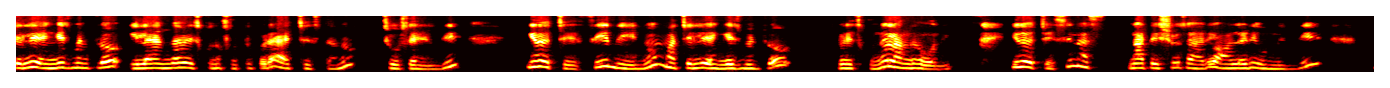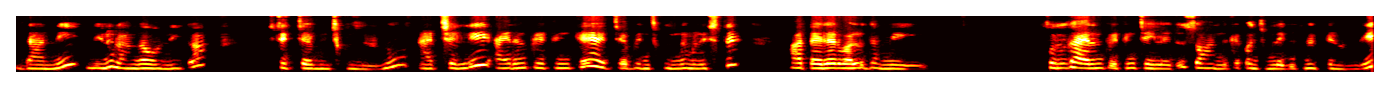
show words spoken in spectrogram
చెల్లి ఎంగేజ్మెంట్లో ఇలాంగా వేసుకున్న ఫోటో కూడా యాడ్ చేస్తాను. చూసేయండి. ఇది వచ్చేసి నేను మా చెల్లి ఎంగేజ్మెంట్లో వేసుకున్న లంగా ఓని ఇది వచ్చేసి నా నా టిష్యూ శారీ ఆల్రెడీ ఉండింది. దాన్ని నేను లంగా ఓనిగా స్టిచ్ చేయించుకున్నాను. యాక్చువల్లీ ఐరన్ ప్లేటింగ్కే చేయించుకుందాం అనేస్తే ఆ టైలర్ వాళ్ళు దాన్ని ఫుల్గా ఐరన్ ప్లేటింగ్ చేయలేదు. సో అందుకే కొంచెం లెగిసినట్టే ఉంది.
